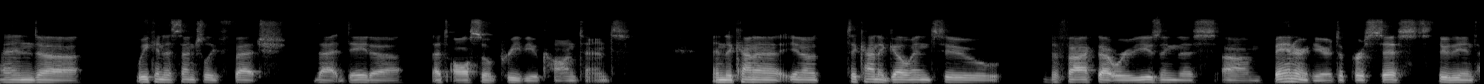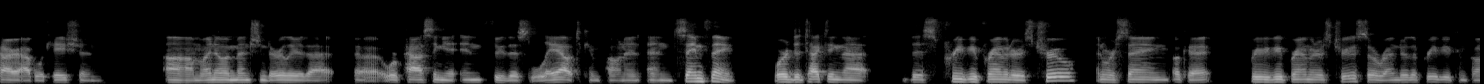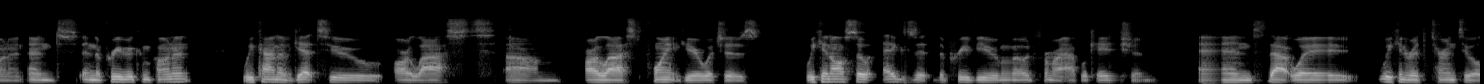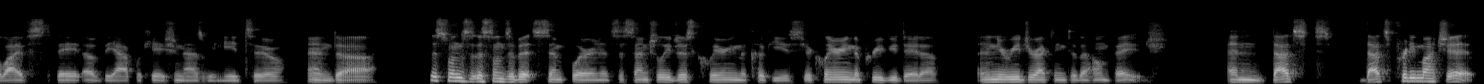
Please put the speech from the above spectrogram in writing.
And uh, we can essentially fetch that data that's also preview content. And to kind of, you know, to kind of go into the fact that we're using this um, banner here to persist through the entire application. Um, I know I mentioned earlier that uh, we're passing it in through this layout component and same thing, we're detecting that this preview parameter is true and we're saying, okay, preview parameter is true, so render the preview component. And in the preview component, we kind of get to our last um, our last point here, which is we can also exit the preview mode from our application. And that way we can return to a live state of the application as we need to. And uh, this one's this one's a bit simpler and it's essentially just clearing the cookies. You're clearing the preview data and then you're redirecting to the home page. And that's that's pretty much it.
